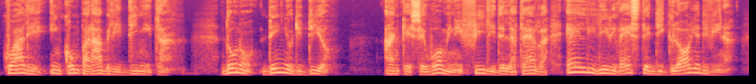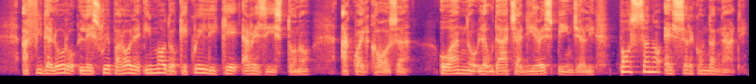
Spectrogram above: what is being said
quali incomparabili dignità, dono degno di Dio, anche se uomini figli della terra, egli li riveste di gloria divina. Affida loro le sue parole in modo che quelli che resistono a qualcosa o hanno l'audacia di respingerli possano essere condannati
